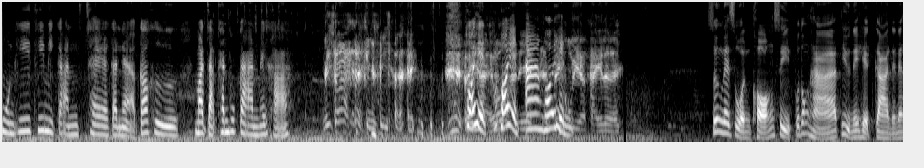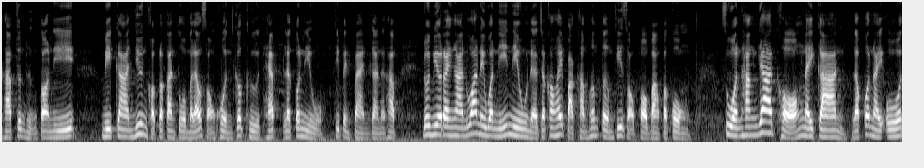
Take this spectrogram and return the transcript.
มูลที่ที่มีการแชร์กันเนี่ย ก็คือมาจากท่านผู้การไหมคะ ไม่ใช่ไม่ใช่เพราะเห็นเพราะเห็นอ้างเพราะเห็น ไม่คุยกับใครเลย ซึ่งในส่วนของ 4 ผู้ต้องหาที่อยู่ในเหตุการณ์เนี่ยนะครับ จนถึงตอนนี้มีการยื่นขอประกันตัวมาแล้ว 2 คนก็คือแท็บและก็นิวที่เป็นแฟนกันนะครับ โดยมีรายงานว่าในวันนี้นิวเนี่ยจะเข้าให้ปากคำเพิ่มเติมที่สพบางปะกง ส่วนทางญาติของนายการแล้วก็นายโอ๊ต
